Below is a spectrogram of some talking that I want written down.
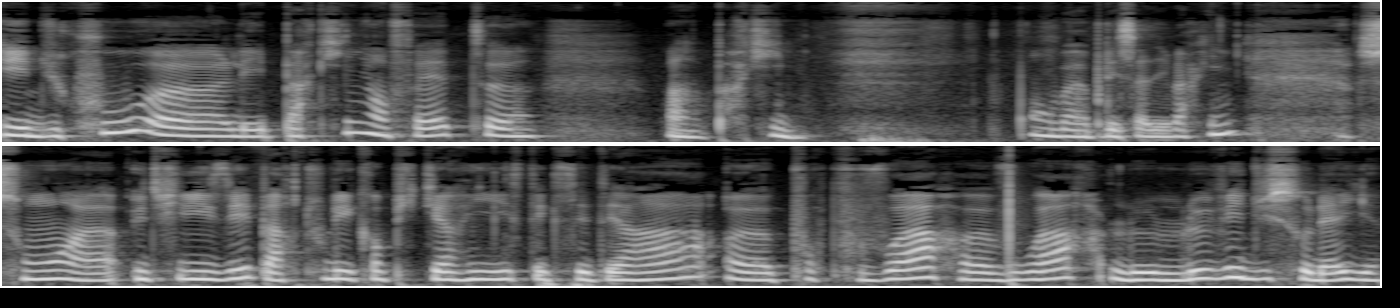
Et du coup, les parkings, en fait, enfin, parking, on va appeler ça des parkings, sont euh, utilisés par tous les camping-caristes, etc., euh, pour pouvoir euh, voir le lever du soleil.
